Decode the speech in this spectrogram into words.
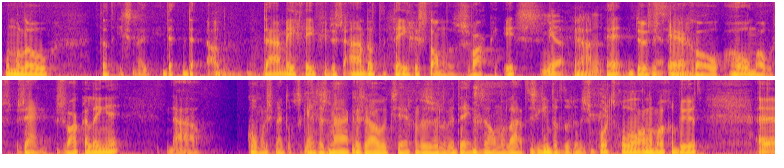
Almelo. Dat is, nou- da- da- daarmee geef je dus aan dat de tegenstander zwak is. Ja. Ja. Hè? Dus ergo, homo's zijn zwakkelingen. Nou, kom eens met ons kennis maken, zou ik zeggen. Dan zullen we het een en ander laten zien... wat er in de sportschool allemaal gebeurt. Eh,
